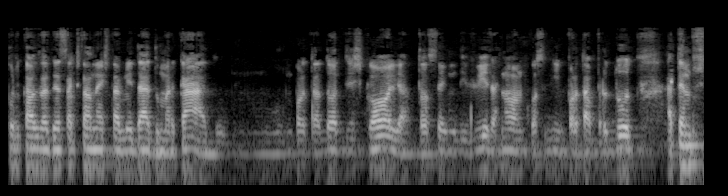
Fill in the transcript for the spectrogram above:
por causa dessa questão da instabilidade do mercado, importador diz que, olha, estou sem dívidas, não vamos conseguir importar produto. Há tempos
